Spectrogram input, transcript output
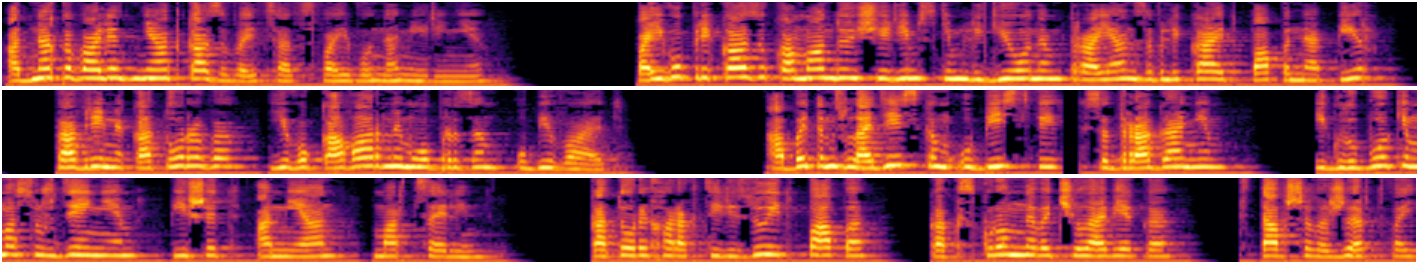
Однако Валент не отказывается от своего намерения. По его приказу командующий римским легионом Троян завлекает папа на пир во время которого его коварным образом убивают. Об этом злодейском убийстве с содроганием и глубоким осуждением пишет Амиан Марцелин, который характеризует папа как скромного человека, ставшего жертвой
